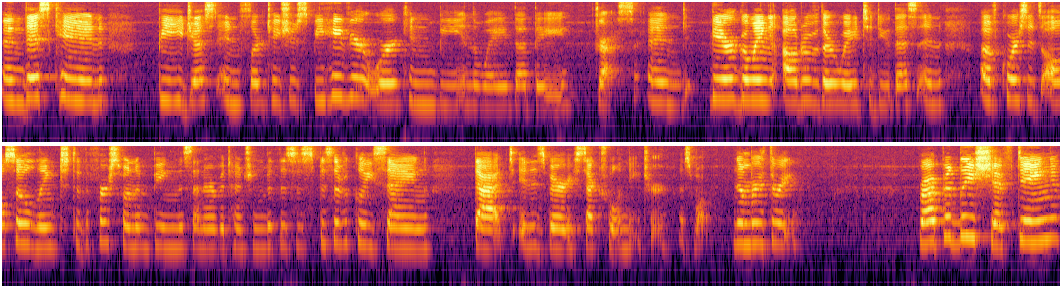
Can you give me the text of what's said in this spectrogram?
And this can be just in flirtatious behavior or it can be in the way that they dress. And they're going out of their way to do this. And Of course, it's also linked to the first one of being the center of attention, but this is specifically saying that it is very sexual in nature as well. Number three, rapidly shifting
